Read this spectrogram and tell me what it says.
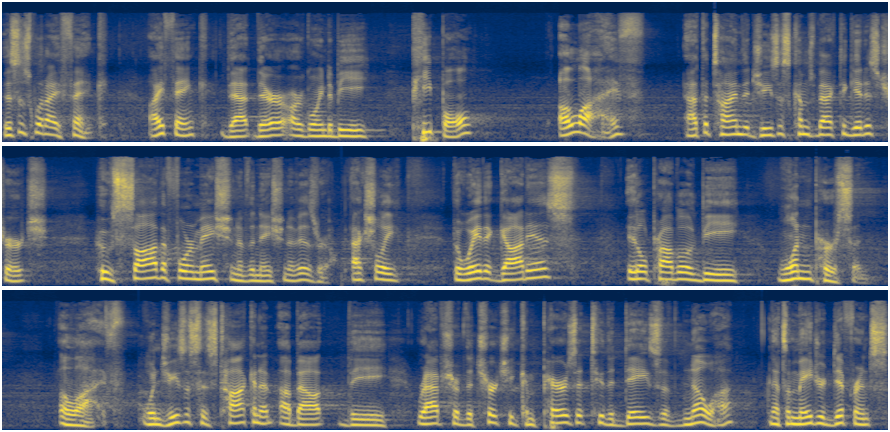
This is what I think. I think that there are going to be people alive at the time that Jesus comes back to get his church who saw the formation of the nation of Israel. Actually, the way that God is, it'll probably be one person alive. When Jesus is talking about the rapture of the church, he compares it to the days of Noah. That's a major difference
